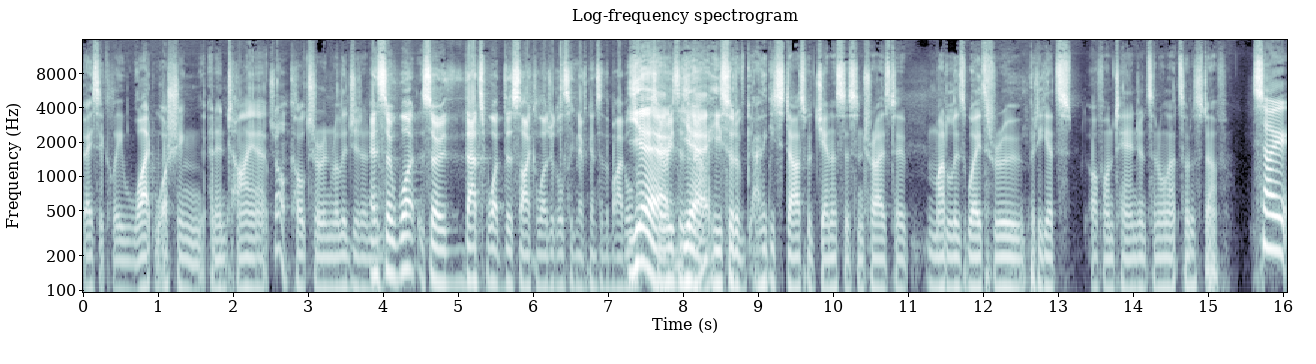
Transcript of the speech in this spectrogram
basically whitewashing an entire Sure. culture and religion. And, And so what? So that's what the psychological significance of the Bible yeah, series is yeah, about. he sort of, I think he starts with Genesis and tries to muddle his way through, but he gets off on tangents and all that sort of stuff. So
